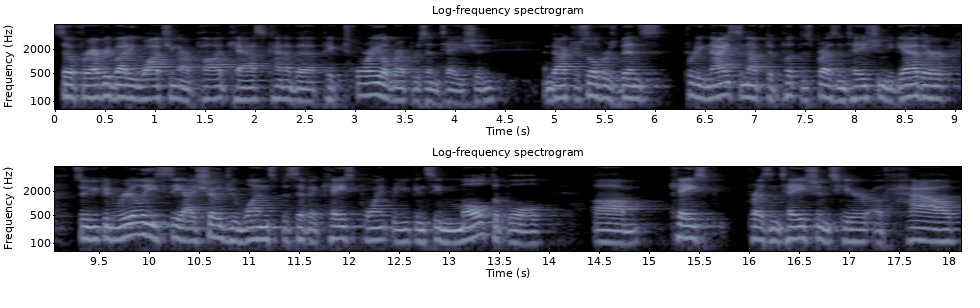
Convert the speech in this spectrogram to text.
so for everybody watching our podcast, kind of a pictorial representation. And Dr. Silver's been pretty nice enough to put this presentation together so you can really see. I showed you one specific case point, but you can see multiple um, case presentations here of how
